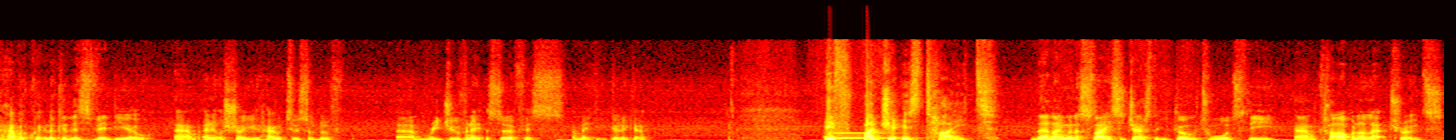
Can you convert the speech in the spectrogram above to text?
have a quick look at this video, um, and it'll show you how to sort of um, rejuvenate the surface and make it good again. If budget is tight, then I'm going to slightly suggest that you go towards the um, carbon electrodes.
